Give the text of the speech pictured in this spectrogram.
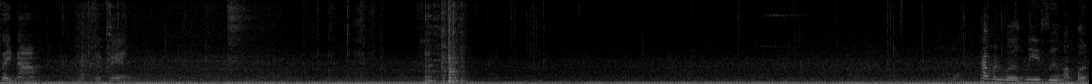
ใส่น้ำใส่แป้งถ้ามันเวิร์กนี่ซื้อมาเปิด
